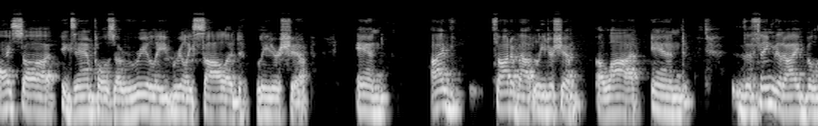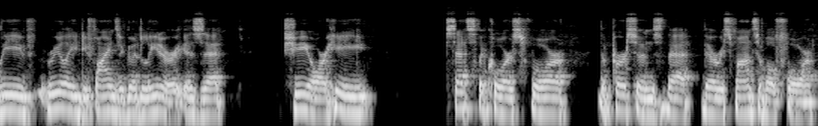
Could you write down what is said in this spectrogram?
I saw examples of really really solid leadership, and I've thought about leadership a lot. And the thing that I believe really defines a good leader is that she or he sets the course for the persons that they're responsible for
